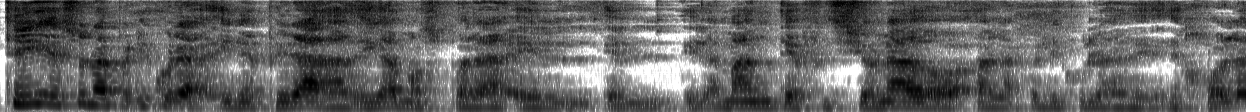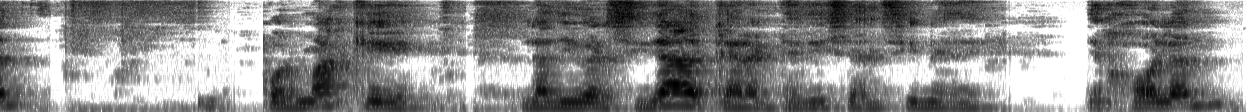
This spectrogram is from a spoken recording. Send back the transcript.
Sí, es una película inesperada, digamos, para el, amante aficionado a las películas de, Holland. Por más que la diversidad caracterice al cine de, Holland,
